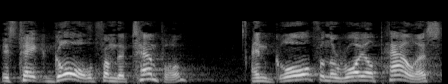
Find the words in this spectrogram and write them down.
is take gold from the temple and gold from the royal palace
